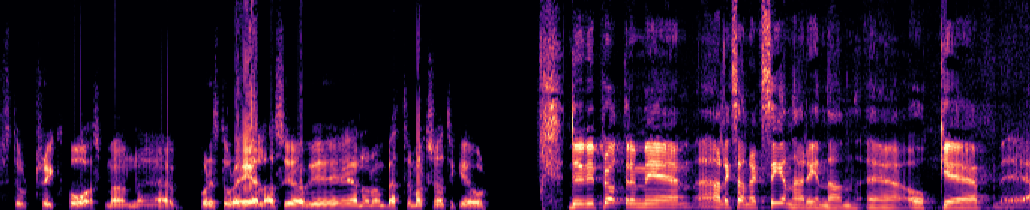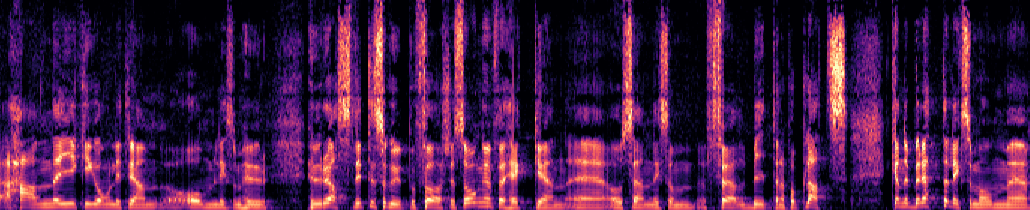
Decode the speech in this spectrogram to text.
stort tryck på oss. Men eh, på det stora hela så gör vi en av de bättre matcherna tycker jag i år. Du, vi pratade med Alexander Axén här innan eh, och eh, han gick igång lite grann om liksom hur, hur rassligt det såg ut på försäsongen för Häcken och sen liksom föll bitarna på plats. Kan du berätta liksom om,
